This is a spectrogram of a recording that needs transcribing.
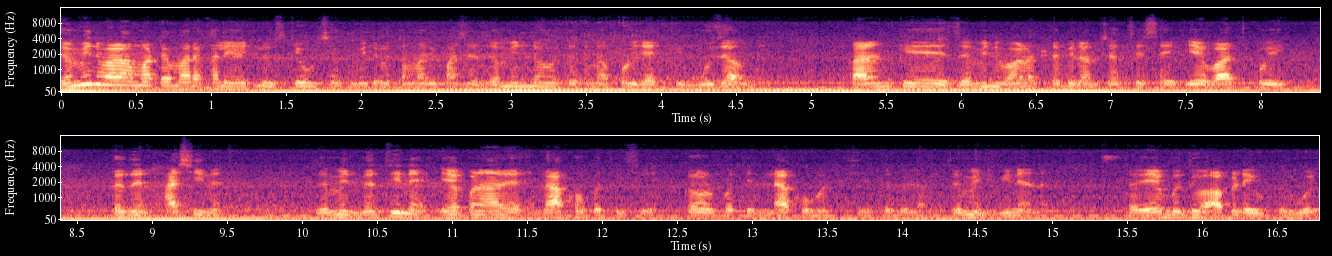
જમીનવાળા માટે મારે ખાલી એટલું જ કહેવું છે કે મિત્રો, તમારી પાસે જમીન ન હોય તો તમે કોઈ જાતથી મૂંઝાવ નહીં. કારણ કે જમીનવાળા તબેલામાં સક્સેસ છે એ વાત કોઈ તદ્દન હાસી નથી. જમીન નથી ને એ પણ આ લાખોપતિ છે, કરોડપતિ લાખોપતિ છે તબેલામાં, જમીન વિનાના. તો એ બધું આપણે ઉપર હોય,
